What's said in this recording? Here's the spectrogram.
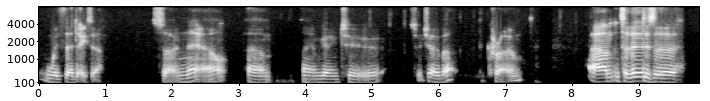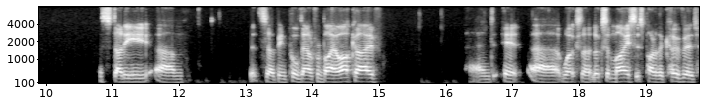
with their data. So now um, I am going to switch over to Chrome. Um, and so this is a, a study um, that's uh, been pulled down from bioRxiv and it uh, works on, it looks at mice. It's part of the COVID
